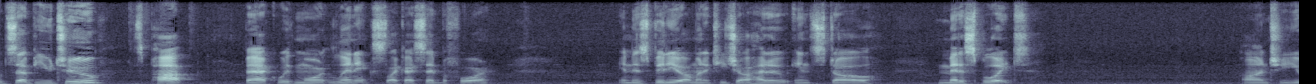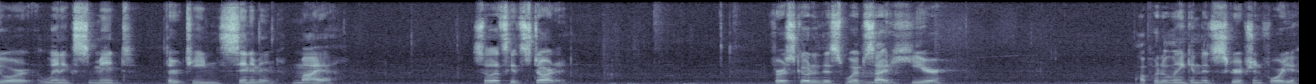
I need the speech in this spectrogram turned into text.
What's up, YouTube? It's Pop, back with more Linux, like I said before. In this video, I'm going to teach y'all how to install Metasploit onto your Linux Mint 13 Cinnamon Maya. So let's get started. First, go to this website here. I'll put a link in the description for you.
